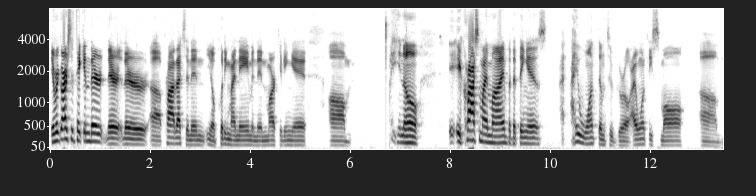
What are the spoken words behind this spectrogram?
in regards to taking their their their uh, products and then you know putting my name and then marketing it um, you know it, it, crossed my mind. But the thing is I, I, want them to grow. I want these small um,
